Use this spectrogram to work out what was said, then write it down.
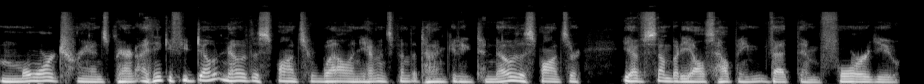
more transparent. I think if you don't know the sponsor well and you haven't spent the time getting to know the sponsor, you have somebody else helping vet them for you.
